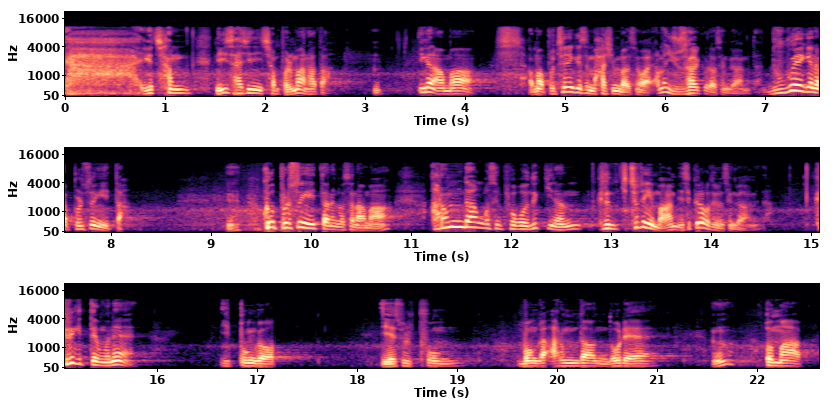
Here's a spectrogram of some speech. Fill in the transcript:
야 이게 참 네 자신이 참 볼만하다. 음. 이건 아마 아마 부처님께서 하신 말씀과 아마 유사할 거라 생각합니다. 누구에게나 불성이 있다. 예? 그 불성이 있다는 것은 아마 아름다운 것을 보고 느끼는 그런 기초적인 마음이 있을 거라고 저는 생각합니다. 그렇기 때문에 이쁜 것, 예술품, 뭔가 아름다운 노래, 응? 음악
